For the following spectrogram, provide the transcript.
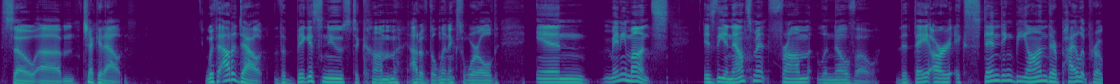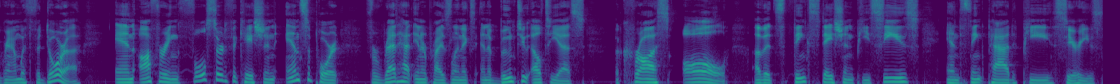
So um, check it out. Without a doubt, the biggest news to come out of the Linux world in many months is the announcement from Lenovo that they are extending beyond their pilot program with Fedora and offering full certification and support for Red Hat Enterprise Linux and Ubuntu LTS across all of its ThinkStation PCs and ThinkPad P series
